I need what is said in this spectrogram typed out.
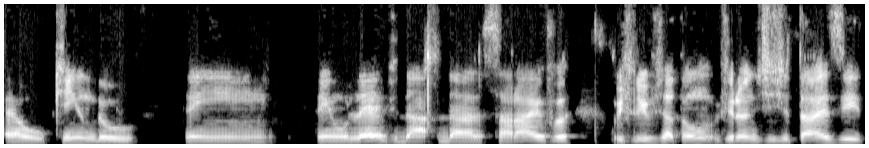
É o Kindle, tem, tem o Leve da, da Saraiva. Os livros já estão virando digitais e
